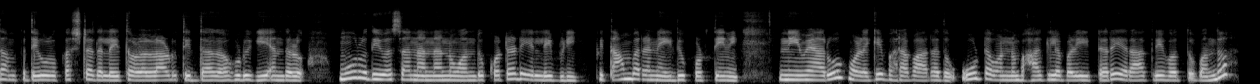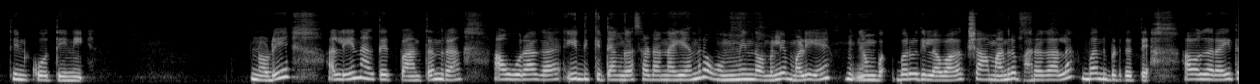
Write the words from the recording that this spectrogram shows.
ದಂಪತಿಗಳು ಕಷ್ಟದಲ್ಲಿ ತೊಳಲಾಡುತ್ತಿದ್ದಾಗ ಹುಡುಗಿ ಅಂದಳು, ಮೂರು ದಿವಸ ನನ್ನನ್ನು ಒಂದು ಕೊಠಡಿಯಲ್ಲಿ ಬಿಡಿ, ಪಿತಾಂಬರನೇ ಇದು ಕೊಡ್ತೀನಿ. ನೀವ್ಯಾರು ಒಳಗೆ ಬರಬಾರದು. ಊಟವನ್ನು ಬಾಗಿಲ ಬಳಿ ಇಟ್ಟರೆ ರಾತ್ರಿ ಹೊತ್ತು ಬಂದು ತಿನ್ಕೋತೀನಿ. ನೋಡಿ, ಅಲ್ಲಿ ಏನಾಗ್ತೈತಪ್ಪ ಅಂತಂದ್ರ, ಆ ಊರಾಗ ಇದ್ದಕ್ಕಿದ್ದಂಗ ಸಡನ್ ಆಗಿ ಅಂದ್ರ ಒಮ್ಮಿಂದ ಒಮ್ಮೆಲೆ ಮಳಿ ಬರೋದಿಲ್ಲ. ಅವಾಗ ಕ್ಷಾಮ ಅಂದ್ರ ಬರಗಾಲ ಬಂದ್ ಬಿಡ್ತೈತಿ ಅವಾಗ ರೈತ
